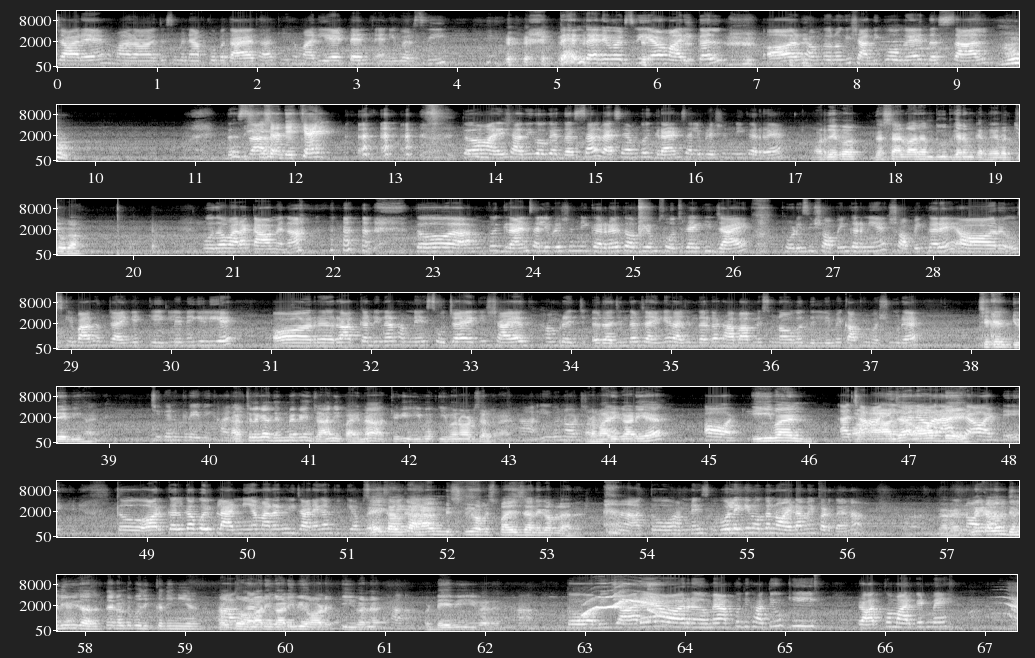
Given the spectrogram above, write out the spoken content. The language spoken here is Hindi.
जा रहे हैं हमारा जैसे मैंने आपको बताया था कि हमारी है टेंथ एनिवर्सरी टेंथ एनिवर्सरी है हमारी कल और हम दोनों की शादी को हो गए दस साल। दस साल। तो हमारी शादी को हो गए दस साल। वैसे हम कोई ग्रैंड सेलिब्रेशन नहीं कर रहे हैं। और देखो दस साल बाद हम दूध गर्म कर रहे हैं बच्चों का। वो तो हमारा काम है ना। तो हम कोई ग्रैंड सेलिब्रेशन नहीं कर रहे तो अभी हम सोच रहे हैं कि जाए थोड़ी सी शॉपिंग करनी है शॉपिंग करें और उसके बाद हम जाएँगे केक लेने के लिए। और रात का डिनर हमने सोचा है कि शायद हम रज- राजेंद्र जाएँगे। राजेंद्र का ढाबा आपने सुना होगा दिल्ली में काफ़ी मशहूर है। चिकन ग्रेवी खाने। चिकन ग्रेवी खाने। एक्चुअली क्या दिन में कहीं जा नहीं पाए ना क्योंकि इवन इवन ऑड चल रहा है। हाँ इवन और हमारी गाड़ी है ऑड इवन अच्छा हाँ है और ऑड डे तो और कल का कोई प्लान नहीं है हमारा कहीं जाने का क्योंकि हम नहीं कल का है मिस्ट्री ऑफ़ स्पाइस जाने का प्लान है। हाँ तो हमने वो लेकिन वो तो नोएडा में ही पड़ता है ना। नहीं, कल हम दिल्ली भी जा सकते हैं कल तो कोई दिक्कत ही नहीं है। कल हाँ, तो हमारी तो- गाड़ी भी ऑड इवन है। हाँ और डे भी इवन है। हाँ तो अभी जा रहे हैं और मैं आपको दिखाती हूँ कि रात को मार्केट में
